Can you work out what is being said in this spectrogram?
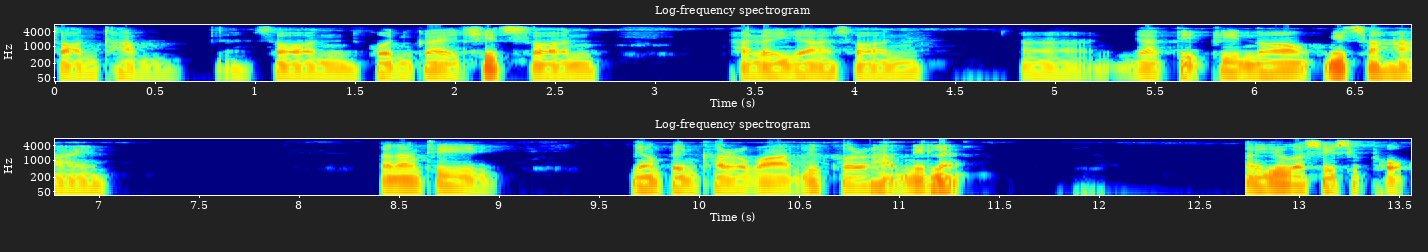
สอนธรรม สอนคนใกล้ชิดสอนภรรยาสอน ญาติพี่น้องมิตรสหายทั้งที่ยังเป็นคารวะหรือคารหัสนี่แหละ อายุก็สี่สิบหก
